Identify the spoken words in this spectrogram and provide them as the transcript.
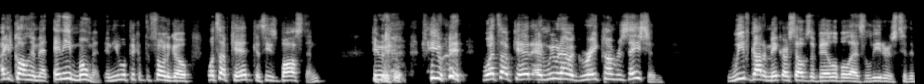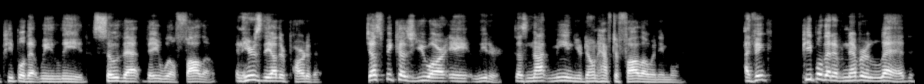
I could call him at any moment and he will pick up the phone and go, "What's up, kid?" because he's Boston. He would, he would, what's up, kid? And we would have a great conversation. We've got to make ourselves available as leaders to the people that we lead so that they will follow. And here's the other part of it just because you are a leader does not mean you don't have to follow anymore. I think people that have never led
